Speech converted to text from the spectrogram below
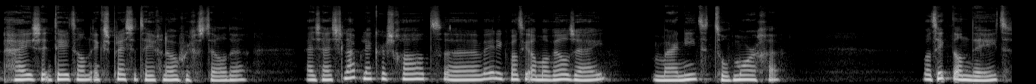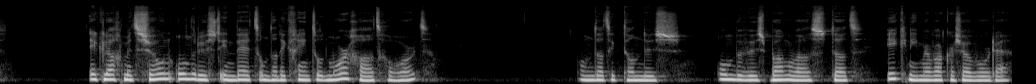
hij deed dan expres het tegenovergestelde. Hij zei: Slaap lekker, schat. Uh, weet ik wat hij allemaal wel zei. Maar niet tot morgen. Wat ik dan deed, ik lag met zo'n onrust in bed omdat ik geen tot morgen had gehoord. Omdat ik dan dus onbewust bang was dat ik niet meer wakker zou worden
